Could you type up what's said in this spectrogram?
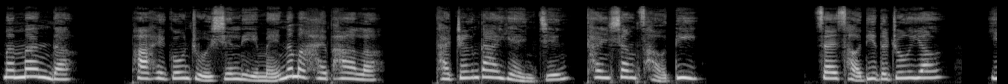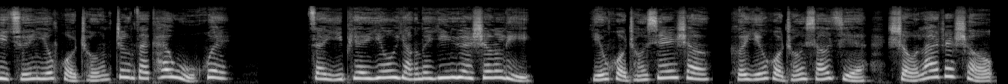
慢慢的，怕黑公主心里没那么害怕了。她睁大眼睛看向草地，在草地的中央，一群萤火虫正在开舞会。在一片悠扬的音乐声里，萤火虫先生和萤火虫小姐手拉着手，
